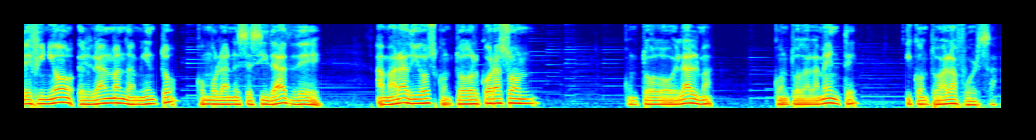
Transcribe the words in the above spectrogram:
definió el gran mandamiento como la necesidad de amar a Dios con todo el corazón, con todo el alma, con toda la mente y con toda la fuerza.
